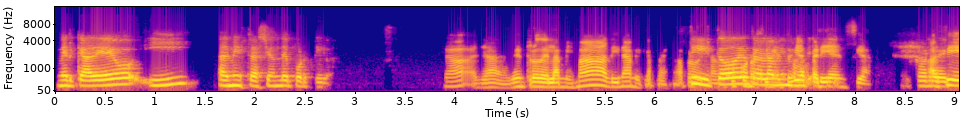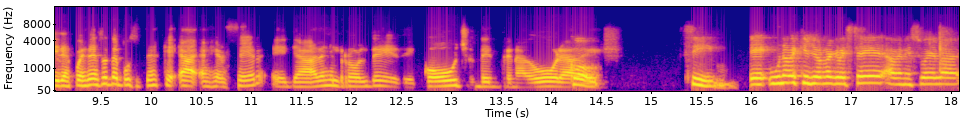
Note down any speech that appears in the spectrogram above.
mercadeo y administración deportiva. Ya, ya, dentro de la misma dinámica, pues. Sí, todo dentro de la misma experiencia. Así, y después de eso te pusiste que a ejercer eh, ya desde el rol de, coach, de entrenadora. Coach. Sí, mm. eh, una vez que yo regresé a Venezuela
